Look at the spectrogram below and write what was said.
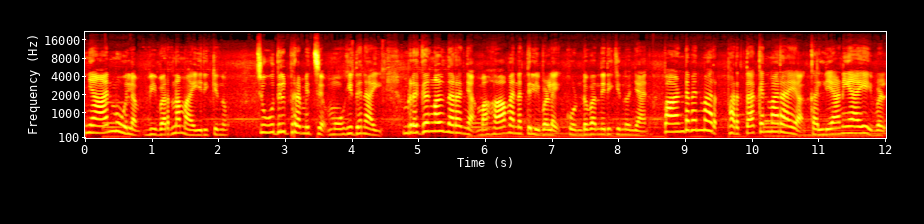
ഞാൻ മൂലം വിവർണമായിരിക്കുന്നു. ചൂതിൽ ഭ്രമിച്ച് മോഹിതനായി മൃഗങ്ങൾ നിറഞ്ഞ മഹാവനത്തിൽ ഇവളെ കൊണ്ടുവന്നിരിക്കുന്നു ഞാൻ. പാണ്ഡവന്മാർ ഭർത്താക്കന്മാരായ കല്യാണിയായ ഇവൾ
